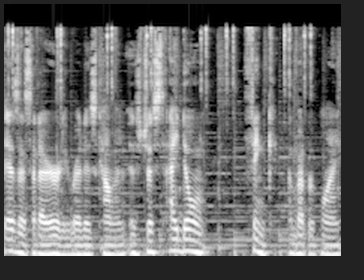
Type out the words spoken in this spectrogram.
As I said, I already read his comment. It's just I don't think about replying.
